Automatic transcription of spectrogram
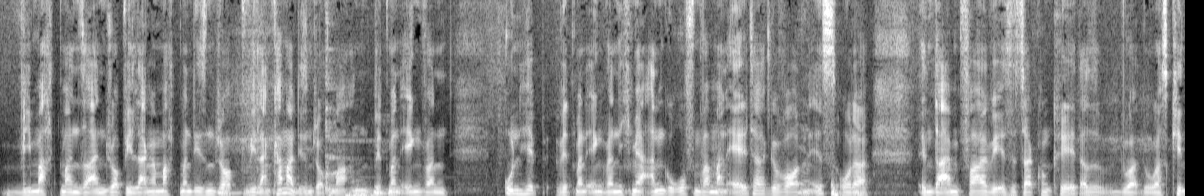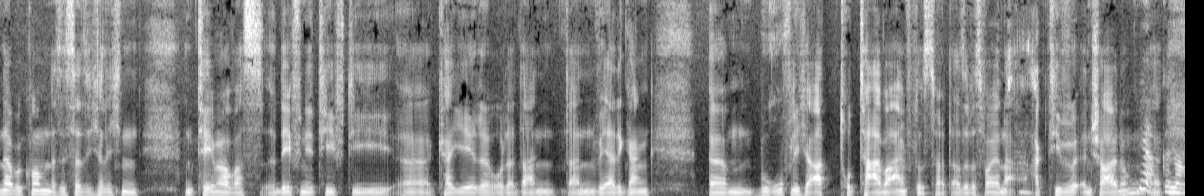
wie macht man seinen Job, wie lange macht man diesen Job, wie lange kann man diesen Job machen? Wird man irgendwann unhip, wird man irgendwann nicht mehr angerufen, weil man älter geworden ist? Oder in deinem Fall, wie ist es da konkret? Also du, du hast Kinder bekommen, das ist ja sicherlich ein, ein Thema, was definitiv die äh, Karriere oder dein, deinen Werdegang ähm, berufliche Art total beeinflusst hat. Also das war ja eine aktive Entscheidung. Ja, genau.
